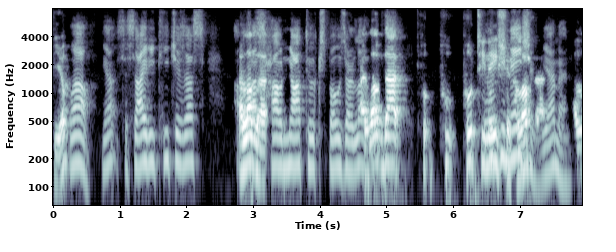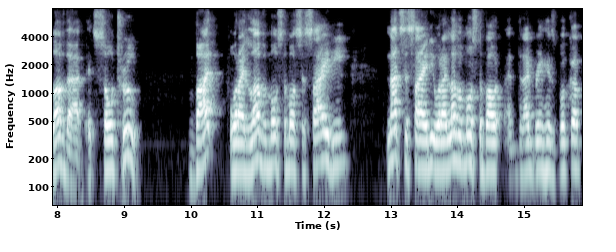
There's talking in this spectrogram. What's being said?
Yep. Wow. Yeah. Society teaches us, I love us that. how not to expose our life. I love that. Pu- Putination. I love that. Yeah, man. I love that. It's so true. But what I love most about society, not society, what I love most about, did I bring his book up?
